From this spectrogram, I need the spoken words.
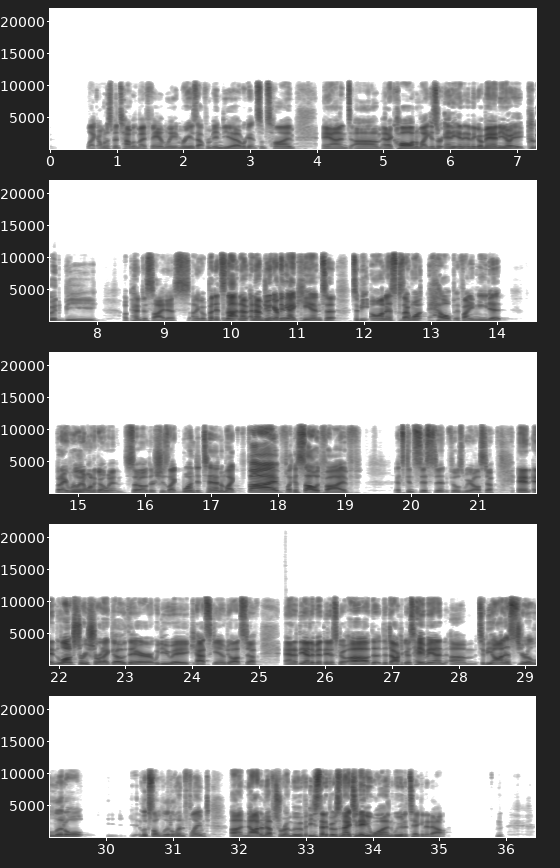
Like, I want to spend time with my family. Maria's out from India. We're getting some time. And um, and I call and I'm like, is there any? And, and they go, man, you know, it could be appendicitis. And I go, but it's not. And, I, I'm doing everything I can to to be honest because I want help if I need it, but I really don't want to go in. So there, she's like one to ten. I'm like five, like a solid five. It's consistent. Feels weird, all stuff. And and long story short, I go there. We do a CAT scan, we do all that stuff. And at the end of it, they just go, oh, the, the doctor goes, hey man, um, to be honest, you're a little it looks a little inflamed, uh, not enough to remove it. He said if it was 1981, we would have taken it out.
